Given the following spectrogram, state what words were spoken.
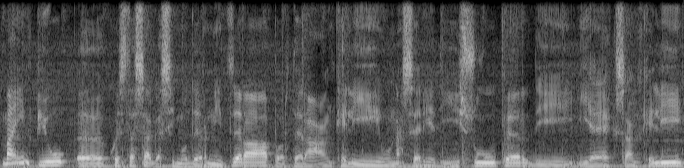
Ma in più eh, questa saga si modernizzerà, porterà anche lì una serie di super, di EX anche lì,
